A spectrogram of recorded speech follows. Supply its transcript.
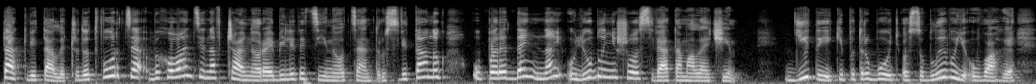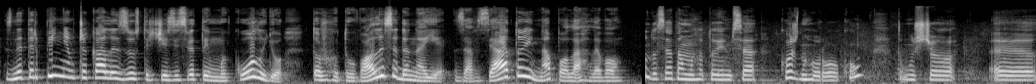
Так вітали чудотворця вихованці навчально-реабілітаційного центру світанок у переддень найулюбленішого свята малечі. Діти, які потребують особливої уваги, з нетерпінням чекали зустрічі зі святим Миколою, тож готувалися до неї завзято й наполегливо. До свята ми готуємося кожного року, тому що е,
